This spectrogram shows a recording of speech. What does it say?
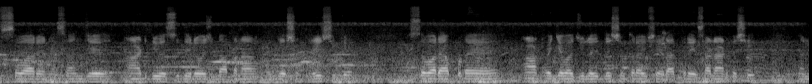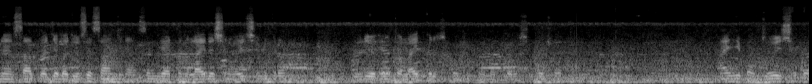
સવારે અને સાંજે આઠ દિવસ સુધી રોજ બાપાના દર્શન કરી શકે. સવારે આપણે આઠ વાગ્યા બાજુ લઈ દર્શન કરાવી છે, રાત્રે સાડા આઠ પછી, અને સાત વાગ્યા બાજુ છે સાંજના. સંધ્યા તમે લાઈ દર્શન હોય છે, મિત્રો. વીડિયો તમે તો લાઈક કરી શકો છો કોમેન્ટ કરી શકો છો. અહીંથી પણ જોઈ શકો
